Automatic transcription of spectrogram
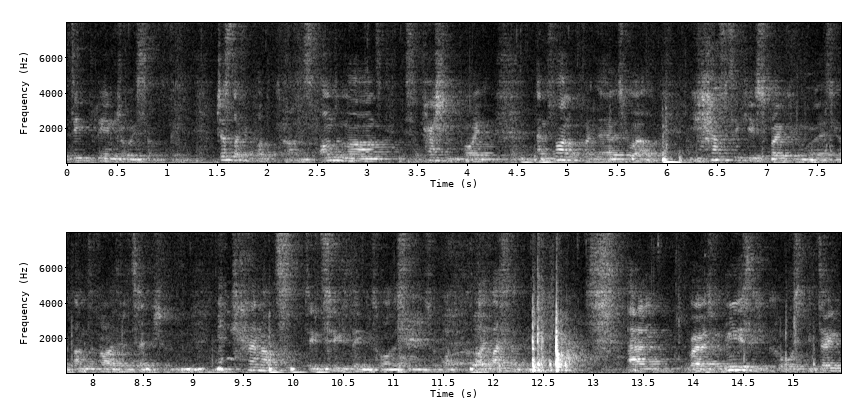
deeply enjoy something. Just like a podcast, it's on demand, it's a passion point. point, and the final point there as well, you have to give spoken words your undivided attention. You cannot do two things while listening to a podcast. I, I um, whereas with music, of course, you don't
